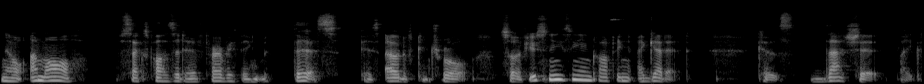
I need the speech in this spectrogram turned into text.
Now, I'm all sex positive for everything, but this is out of control. So if you're sneezing and coughing, I get it. Because that shit, like,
